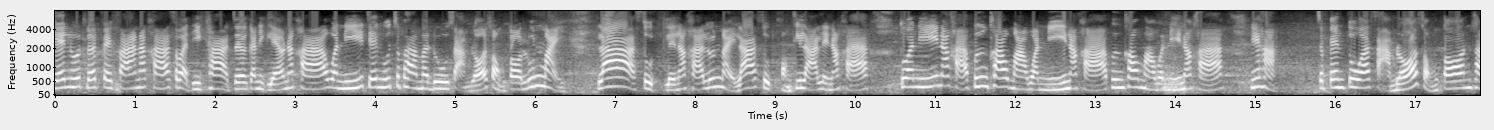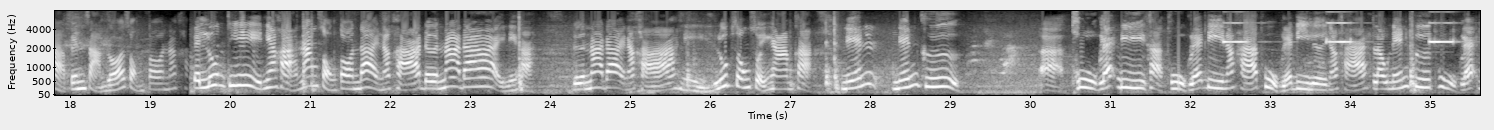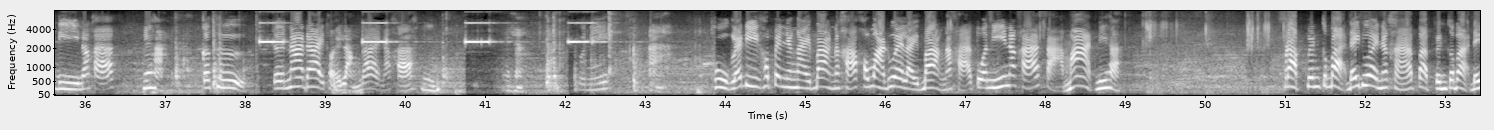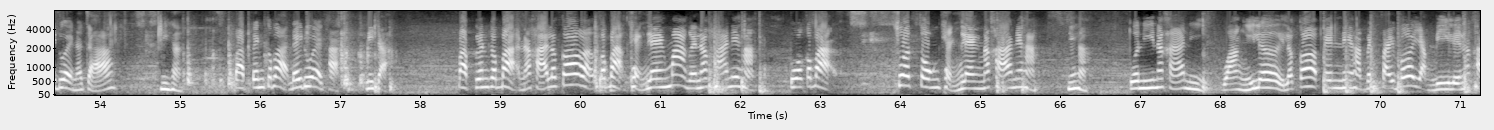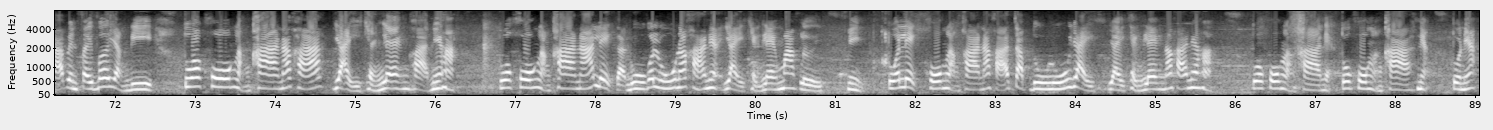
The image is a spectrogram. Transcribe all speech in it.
เจนุชรถไฟฟ้านะคะ สวัสดีค่ะ เจอกันอีกแล้วนะคะ วันนี้เจนุชจะพามาดู3ล้อ2ตอนรุ่นใหม่ ล่าสุดเลยนะคะ รุ่นใหม่ล่าสุดของที่ร้านเลยนะคะ ตัวนี้นะคะเพิ่งเข้ามาวันนี้นะคะเพิ่งเข้ามาวันนี้นะคะ นี่ค่ะ จะเป็นตัว3ล้อ2ตอนค่ะ เป็น3ล้อ2ตอนนะคะ เป็นรุ่นที่เนี่ยค่ะ นั่ง 2 ตอนได้นะคะ เดินหน้าได้นี่ค่ะเดินหน้าได้นะคะ นี่รูปทรงสวยงามค่ะ เน้นเน้นคือ อ่าถูกและดีค่ะ ถูกและดีนะคะ ถูกและดีเลยนะคะ เราเน้นคือถูกและดีนะคะนี่ค่ะ ก็คือเดินหน้าได้ถอยหลังได้นะคะนี่นี่ค่ะตัวนี้อ่าถูกและดีเขาเป็นยังไงบ้างนะคะเขามาด้วยอะไรบ้างนะคะ ตัวนี้นะคะสามารถนี่ค่ะ ปรับเป็นกระบะได้ด้วยนะคะ ปรับเป็นกระบะได้ด้วยนะจ๊ะนี่ค่ะ ปรับเป็นกระบะได้ด้วยค่ะ นี่จ้ะ ปรับเป็นกระบะนะคะ แล้วก็กระบะแข็งแรงมากเลยนะคะนี่ค่ะ ตัวกระบะสวดทรงแข็งแรงนะคะเนี่ยค่ะนี่ค่ะ ตัวนี้นะคะนี่วางอย่างนี้เลย แล้วก็เป็นเนี่ยค่ะเป็นไฟเบอร์อย่างดีเลยนะคะ เป็นไฟเบอร์อย่างดี ตัวโครงหลังคานะคะ ใหญ่แข็งแรงค่ะเนี่ยค่ะ ตัวโครงหลังคานะเหล็กอะดูก็รู้นะคะเนี่ยใหญ่แข็งแรงมากเลย นี่ ตัวเหล็กโครงหลังคานะคะ จับดูรู้ใหญ่ใหญ่แข็งแรงนะคะเนี่ยค่ะ ตัวโครงหลังคาเนี่ยตัวโครงหลังคาเนี่ยตัวเนี้ย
